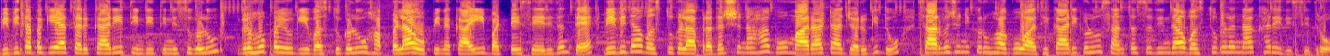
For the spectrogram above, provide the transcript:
ವಿವಿಧ ಬಗೆಯ ತರಕಾರಿ, ತಿಂಡಿ ತಿನಿಸುಗಳು, ಗೃಹೋಪಯೋಗಿ ವಸ್ತುಗಳು, ಹಪ್ಪಳ, ಉಪ್ಪಿನಕಾಯಿ, ಬಟ್ಟೆ ಸೇರಿದಂತೆ ವಿವಿಧ ವಸ್ತುಗಳ ಪ್ರದರ್ಶನ ಹಾಗೂ ಮಾರಾಟ ಜರುಗಿದ್ದು, ಸಾರ್ವಜನಿಕರು ಹಾಗೂ ಅಧಿಕಾರಿಗಳು ಸಂತಸದಿಂದ ವಸ್ತುಗಳನ್ನು ಖರೀದಿಸಿದ್ರು.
